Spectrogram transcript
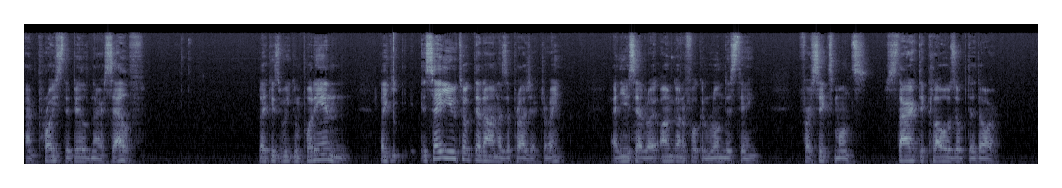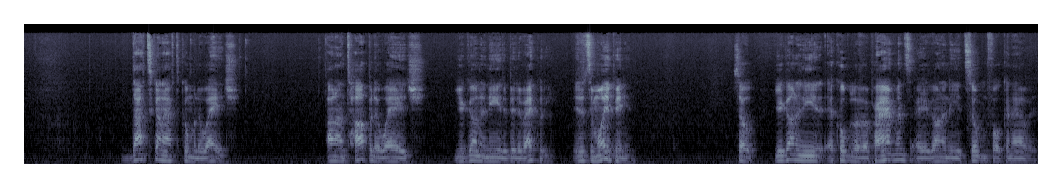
and priced the building ourselves, like, as we can put in, like, say you took that on as a project, right? And you said, right, I'm gonna fucking run this thing for six months, start to close up the door. That's gonna have to come with a wage, and on top of the wage, you're gonna need a bit of equity. It's in my opinion. So you're gonna need a couple of apartments, or you're gonna need something fucking out of it,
